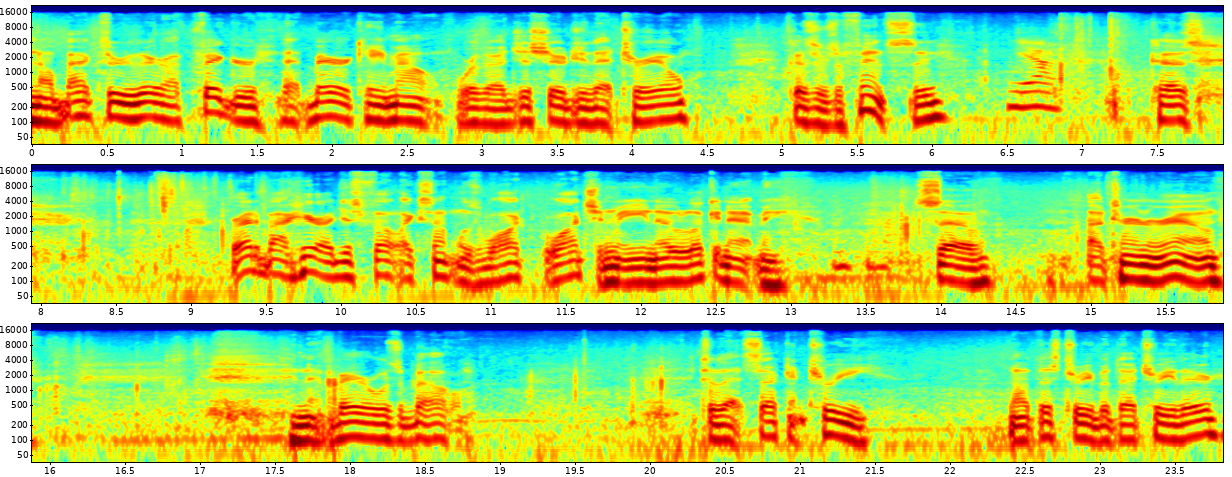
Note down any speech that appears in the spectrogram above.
Now, back through there, I figure that bear came out where I just showed you that trail. Because there's a fence, see? Yeah. because right about here I just felt like something was wa watching me, you know, looking at me. Mm -hmm. So I turned around and that bear was about to that second tree. Not this tree, but that tree there.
